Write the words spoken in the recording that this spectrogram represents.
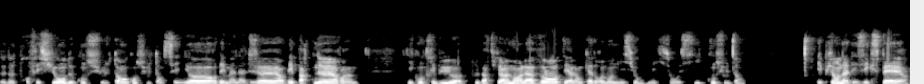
de notre profession, de consultants, consultants seniors, des managers, des partenaires euh, qui contribuent euh, plus particulièrement à la vente et à l'encadrement de missions, mais qui sont aussi consultants. Et puis on a des experts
